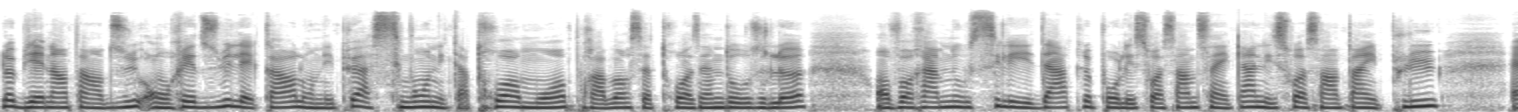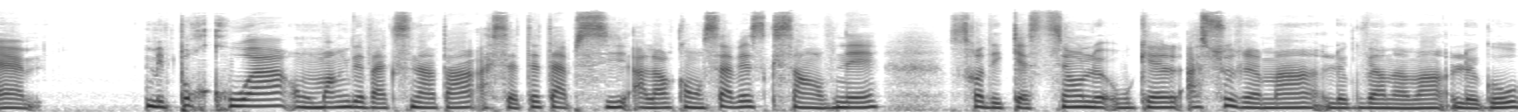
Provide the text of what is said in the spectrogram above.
Là, bien entendu, on réduit l'écart. On n'est plus à six mois, on est à trois mois pour avoir cette troisième dose-là. On va ramener aussi les dates pour les 65 ans, les 60 ans et plus. Euh, mais pourquoi on manque de vaccinateurs à cette étape-ci alors qu'on savait ce qui s'en venait? Ce sera des questions auxquelles assurément le gouvernement Legault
